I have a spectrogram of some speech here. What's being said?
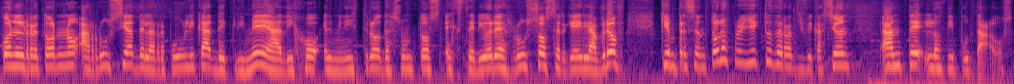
con el retorno a Rusia de la República de Crimea, dijo el ministro de Asuntos Exteriores ruso Sergei Lavrov, quien presentó los proyectos de ratificación ante los diputados.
